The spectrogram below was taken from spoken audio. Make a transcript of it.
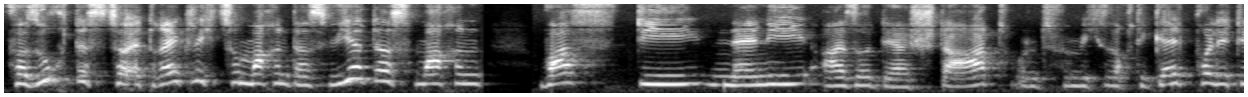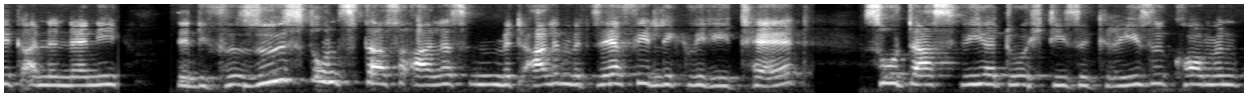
versucht es zu erträglich zu machen, dass wir das machen, was die Nanny, also der Staat und für mich ist auch die Geldpolitik eine Nanny, denn die versüßt uns das alles mit allem mit sehr viel Liquidität, so dass wir durch diese Krise kommen.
